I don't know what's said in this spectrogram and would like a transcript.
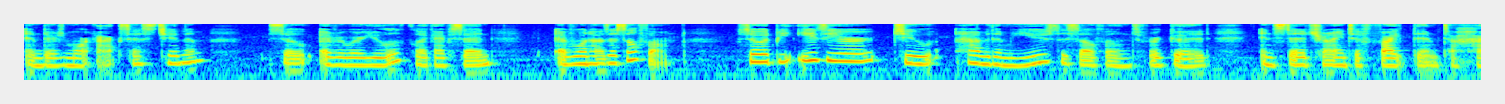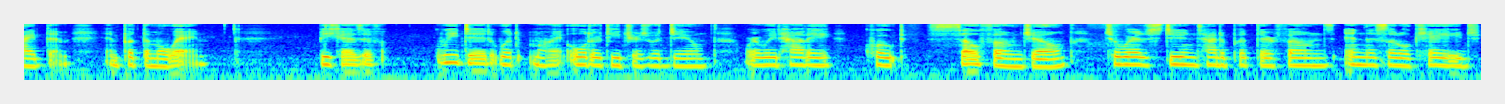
and there's more access to them. So, everywhere you look, like I've said, everyone has a cell phone. So, it'd be easier to have them use the cell phones for good instead of trying to fight them, to hide them, and put them away. Because if we did what my older teachers would do, where we'd have a quote cell phone jail to where the students had to put their phones in this little cage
